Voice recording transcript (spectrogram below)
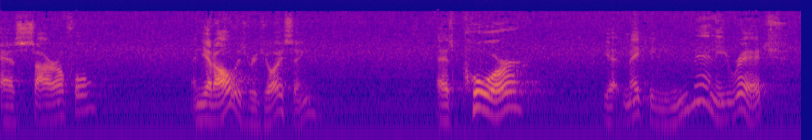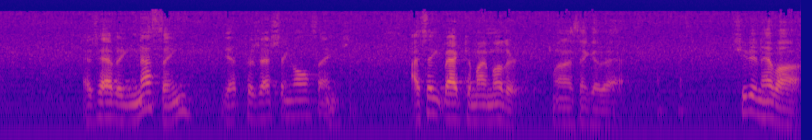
as sorrowful and yet always rejoicing as poor, yet making many rich, as having nothing, yet possessing all things. I think back to my mother when I think of that. She didn't have a,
